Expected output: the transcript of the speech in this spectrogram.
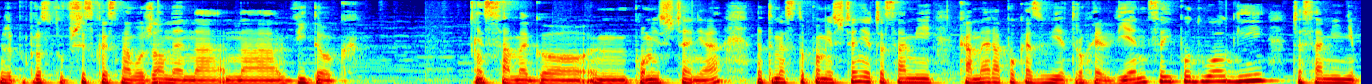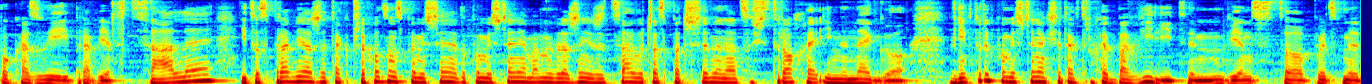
że po prostu wszystko jest nałożone na, na widok samego pomieszczenia. Natomiast to pomieszczenie czasami kamera pokazuje trochę więcej podłogi, czasami nie pokazuje jej prawie wcale i to sprawia, że tak przechodząc z pomieszczenia do pomieszczenia mamy wrażenie, że cały czas patrzymy na coś trochę innego. W niektórych pomieszczeniach się tak trochę bawili tym, więc to powiedzmy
